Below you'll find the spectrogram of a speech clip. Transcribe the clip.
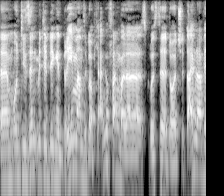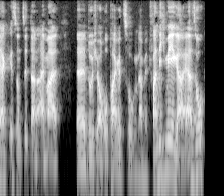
Ähm, und die sind mit dem Ding in Bremen, haben sie, glaube ich, angefangen, weil da das größte deutsche Daimler-Werk ist und sind dann einmal äh, durch Europa gezogen damit. Fand ich mega, ja. So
